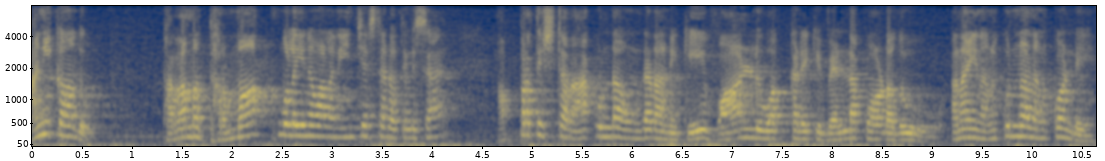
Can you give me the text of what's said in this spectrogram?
అని కాదు. పరమ ధర్మాత్ములైన వాళ్ళని ఏం చేస్తాడో తెలుసా? అప్రతిష్ట రాకుండా ఉండడానికి వాళ్ళు అక్కడికి వెళ్ళకూడదు అని ఆయన అనుకున్నాడు అనుకోండి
